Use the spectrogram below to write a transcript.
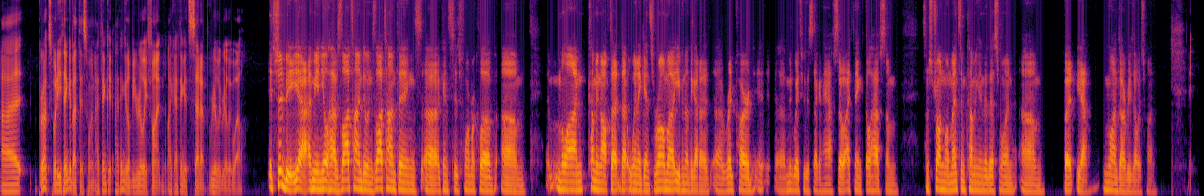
Uh, Brooks, what do you think about this one? I think I think it'll be really fun. Like I think it's set up really really well. It should be, yeah. I mean, you'll have Zlatan doing Zlatan things uh, against his former club. Um, Milan coming off that that win against Roma, even though they got a, a red card uh, midway through the second half. So I think they'll have some some strong momentum coming into this one. Um, but yeah, Milan derby is always fun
